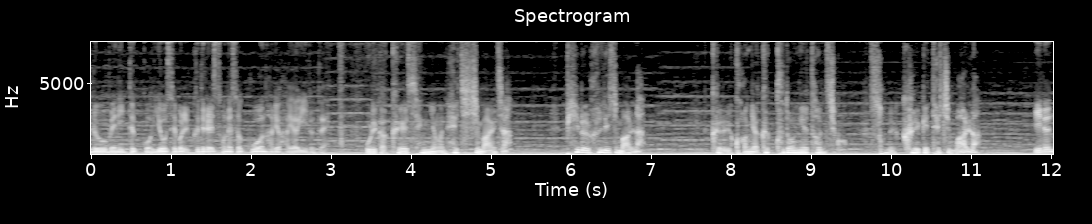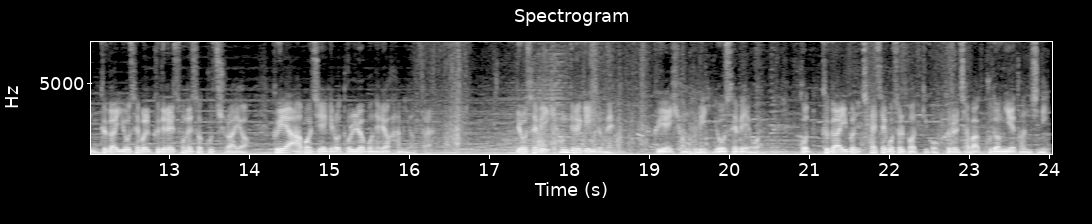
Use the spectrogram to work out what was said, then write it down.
르우벤이 듣고 요셉을 그들의 손에서 구원하려 하여 이르되 우리가 그의 생명은 해치지 말자. 피를 흘리지 말라. 그를 광야 그 구덩이에 던지고 손을 그에게 대지 말라. 이는 그가 요셉을 그들의 손에서 구출하여 그의 아버지에게로 돌려보내려 함이었더라. 요셉이 형들에게 이르매 그의 형들이 요셉의 옷 곧 그가 입은 채색 옷을 벗기고 그를 잡아 구덩이에 던지니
